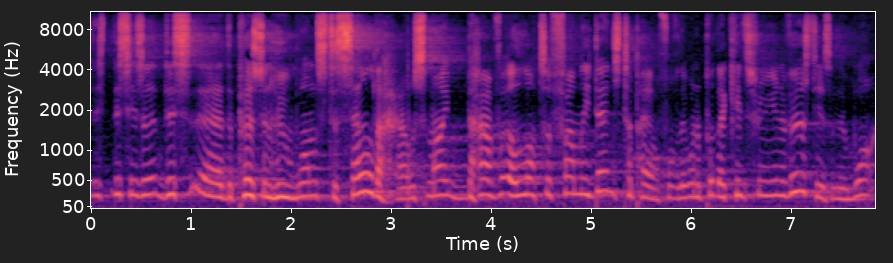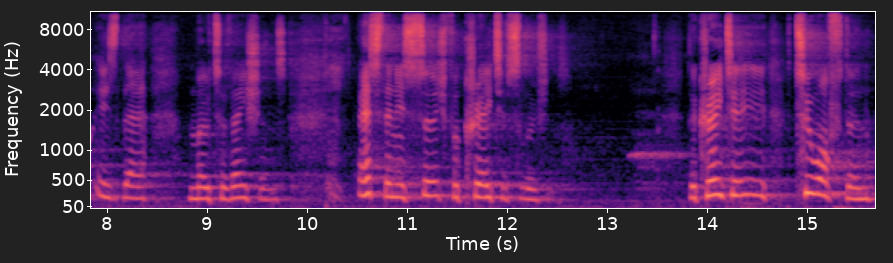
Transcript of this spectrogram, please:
This, this is a, this, uh, the person who wants to sell the house might have a lot of family debts to pay off, or they want to put their kids through university or something. What is their motivations? S then is search for creative solutions. The creative, too often,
